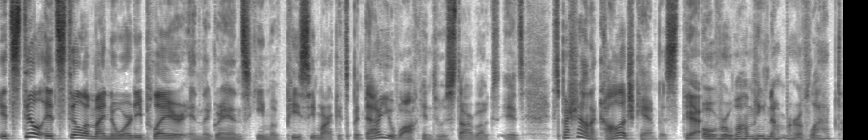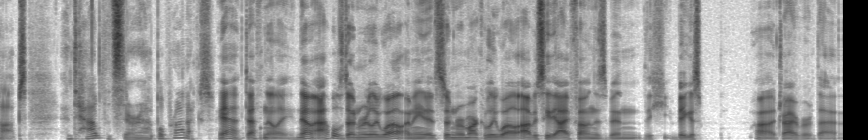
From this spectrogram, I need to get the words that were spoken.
it's still it's still a minority player in the grand scheme of PC markets. But now you walk into a Starbucks, it's especially on a college campus, the Yeah. overwhelming number of laptops and tablets that are Apple products. Yeah, definitely. No, Apple's done really well. I mean, it's done remarkably well. Obviously, the iPhone has been the biggest uh, driver of that.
